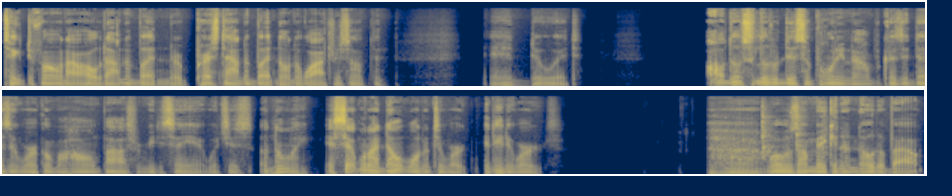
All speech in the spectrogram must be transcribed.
take the phone out, hold down the button, or press down the button on the watch or something and do it. Although it's a little disappointing now because it doesn't work on my HomePods for me to say it, which is annoying. Except when I don't want it to work, and then it works. Uh, what was I making a note about?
